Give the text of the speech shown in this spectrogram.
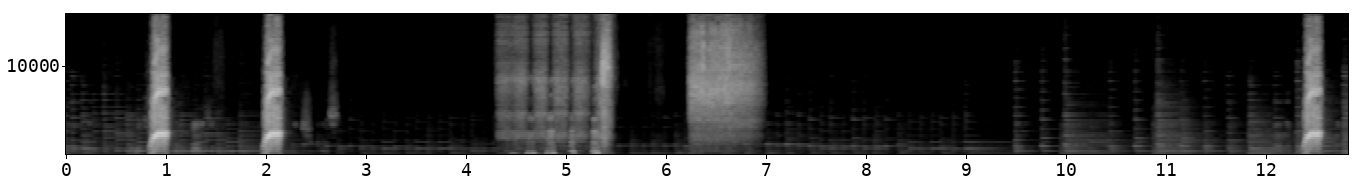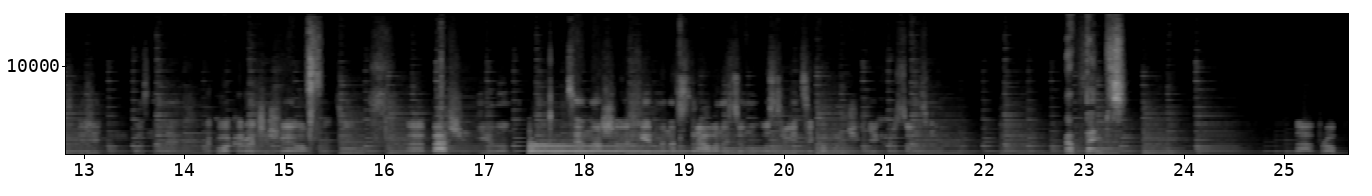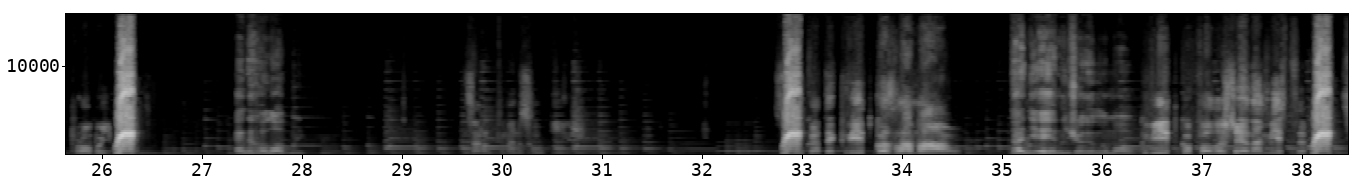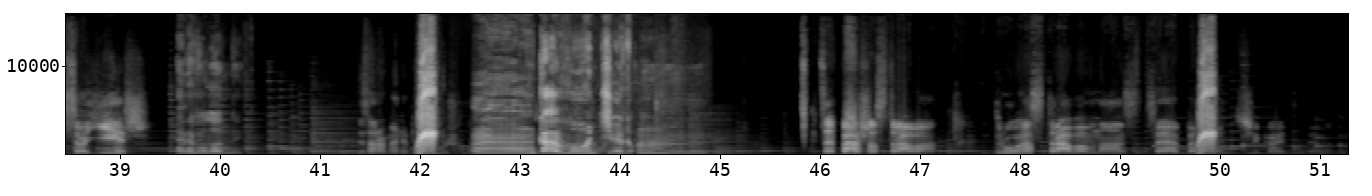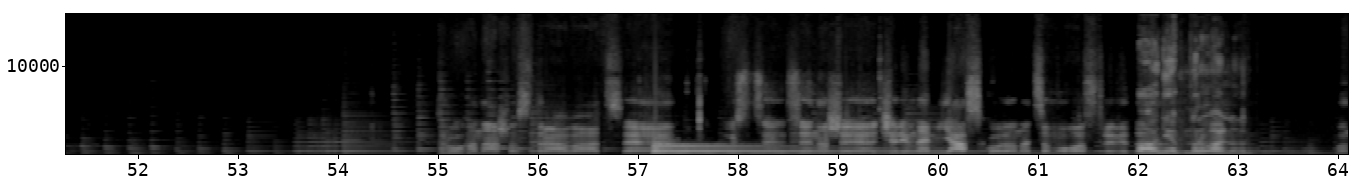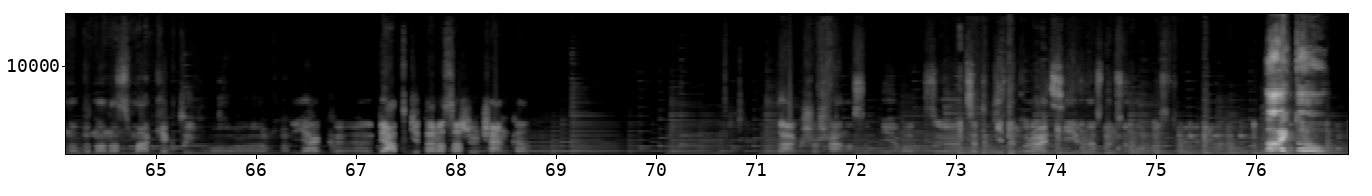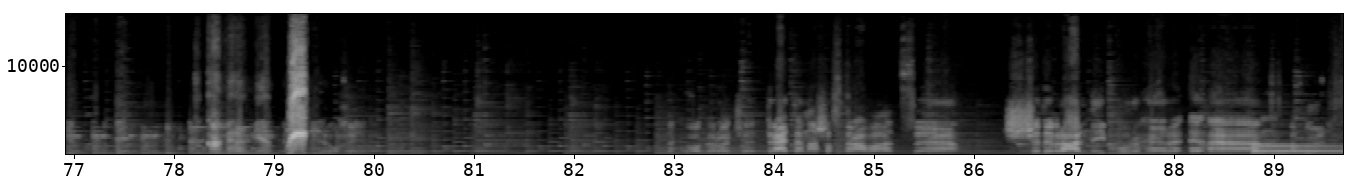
о, коротше, що я вам хотів. Е, Першим ділом це наша фірмена страва на цьому острові, це кавунчики херсонські. Капець. Да, пробуй. Я не голодний. Зараз ти мене зголоднієш. Сука, ти квітку зламав! Та ні, я нічого не ламав. Квітку положи на місце! Все, їж! Я не голодний. Ти зараз в мене будеш Ммм, кавунчик. Ммм. Це перша страва. Друга страва в нас це, блядь, чекайте, Друга наша страва це. Ось це. Це наше чарівне м'яско на цьому острові. Да. А, ні, нормально, нормально. Воно, воно на смак як той во, як е, п'ятки Тараса Шевченка. Так, що ще у нас тут є? От е, це такі декорації у нас на цьому острові. Да. Дай то! Ну камерамен, блядь, не його. Так о, коротше, третя наша страва це шедевральний бургер. Е, е, або-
